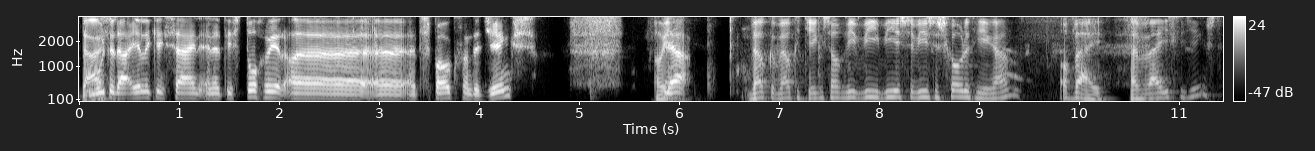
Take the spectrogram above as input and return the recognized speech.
Daar is- moeten daar eerlijk in zijn. En het is toch weer eh, eh, het spook van de Jinx. Oh ja. Welke, welke jinx dan? Wie, wie, wie, is de, wie is de schuldige gegaan? Of wij? Hebben wij iets gejinxed?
